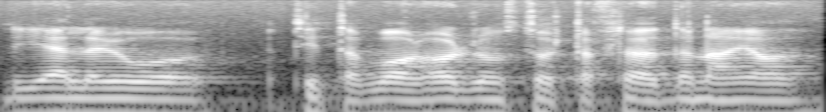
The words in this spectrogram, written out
det gäller att titta var har du de största flödena? Ja,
